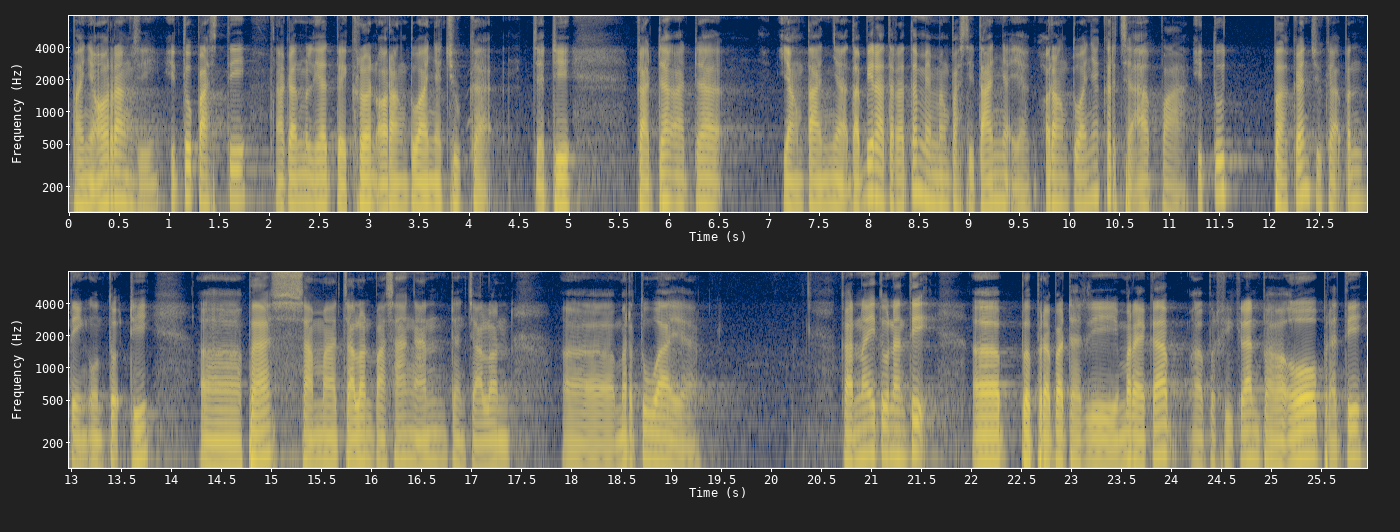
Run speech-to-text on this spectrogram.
banyak orang sih itu pasti akan melihat background orang tuanya juga. Jadi kadang ada yang tanya, tapi rata-rata memang pasti tanya ya, orang tuanya kerja apa. Itu bahkan juga penting untuk di uh, bahas sama calon pasangan dan calon uh, mertua ya. Karena itu nanti uh, beberapa dari mereka berpikiran bahwa oh berarti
